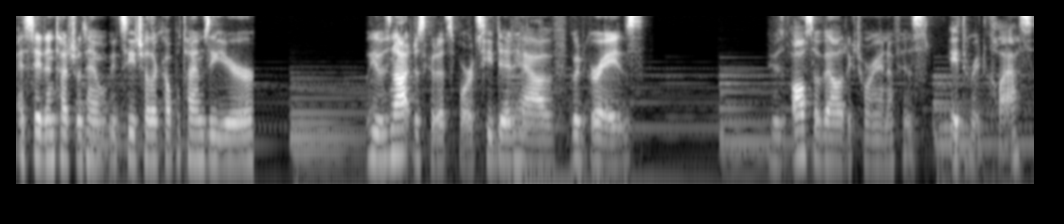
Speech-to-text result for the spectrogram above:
I stayed in touch with him. We'd see each other a couple times a year. He was not just good at sports, he did have good grades. He was also valedictorian of his eighth grade class.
